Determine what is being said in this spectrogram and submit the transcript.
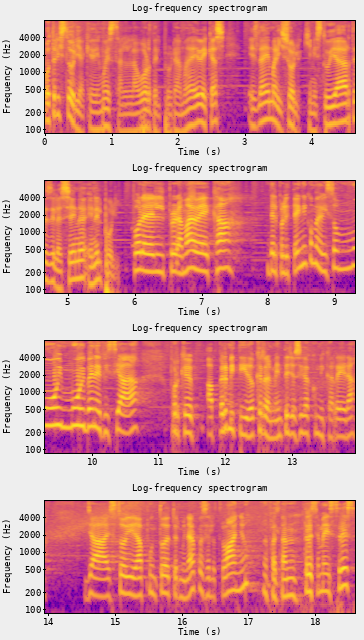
Otra historia que demuestra la labor del programa de becas es la de Marisol, quien estudia artes de la escena en el Poli. Por el programa de beca del Politécnico me he visto muy, muy beneficiada porque ha permitido que realmente yo siga con mi carrera. Ya estoy a punto de terminar pues el otro año, me faltan tres semestres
